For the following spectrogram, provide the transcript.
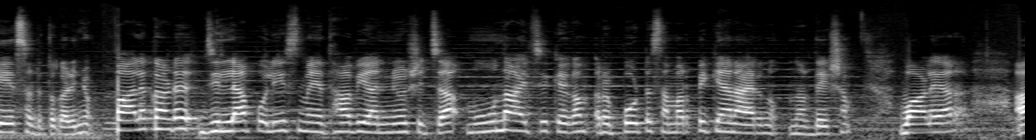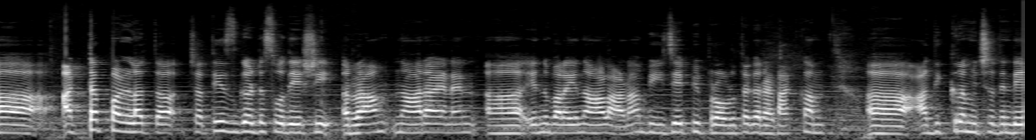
കേസെടുത്തു കഴിഞ്ഞു. പാലക്കാട് ജില്ലാ പോലീസ് മേധാവി അന്വേഷിച്ച മൂന്നാഴ്ചക്കകം റിപ്പോർട്ട് സമർപ്പിക്കാനായിരുന്നു നിർദ്ദേശം. വാളയാർ അട്ടപ്പള്ളത്ത് ഛത്തീസ്ഗഡ് സ്വദേശി റാം നാരായണൻ എന്ന് പറയുന്ന ആളാണ് ബി ജെ പി പ്രവർത്തകരടക്കം അതിക്രമിച്ചതിന്റെ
